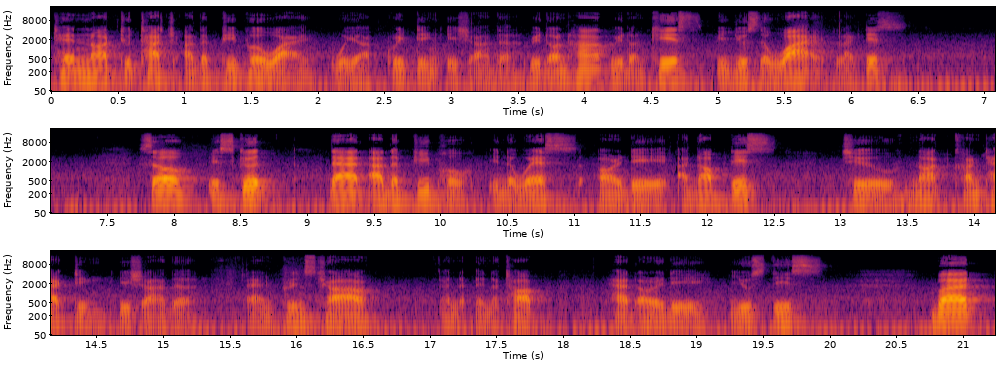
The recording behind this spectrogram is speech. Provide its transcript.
tend not to touch other people while we are greeting each other. We don't hug, we don't kiss, we use the wai like this. So it's good that other people in the West already adopt this to not contacting each other. And Prince Charles and in the top had already used this. But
